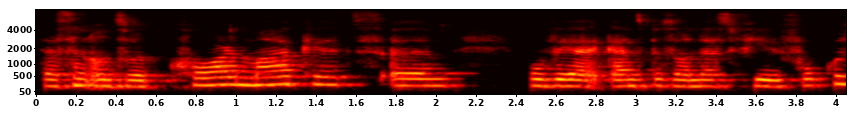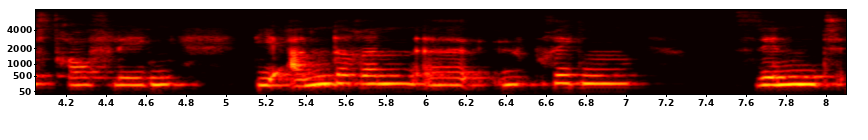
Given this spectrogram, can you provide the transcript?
Das sind unsere Core Markets, äh, wo wir ganz besonders viel Fokus drauf legen. Die anderen äh, übrigen sind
